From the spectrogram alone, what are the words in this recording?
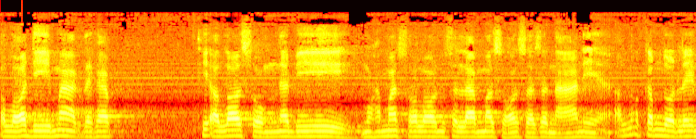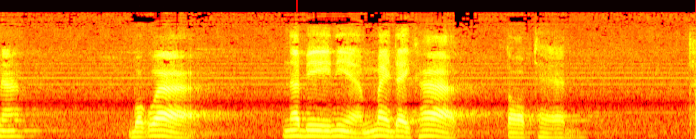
อัลลอฮ์ดีมากนะครับ ที่อัลลอฮ์ส่งนบีมุฮัมมัดสุลลัลลามมาสอนศาสนาเนี่ยอัลลอฮ์กำหนดเลยนะ บอกว่านบีเนี่ยไม่ได้ค่าตอบแทนท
